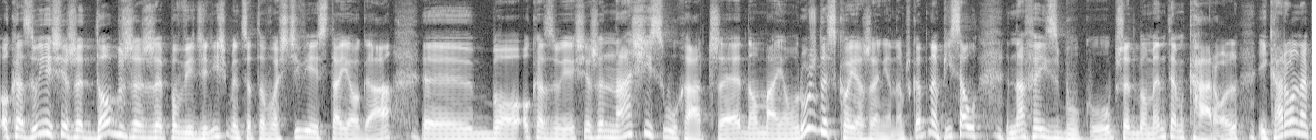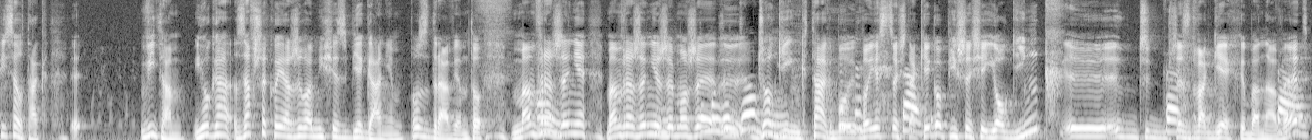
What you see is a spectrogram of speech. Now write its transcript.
okazuje się, że dobrze, że powiedzieliśmy, co to właściwie jest ta yoga, bo okazuje się, że nasi słuchacze no, mają różne skojarzenia. Na przykład napisał na Facebooku przed momentem Karol i Karol napisał tak. e, Witam. Yoga zawsze kojarzyła mi się z bieganiem. Pozdrawiam. To mam wrażenie, mam wrażenie, że może, może y, jogging. jogging, tak, bo, bo jest coś Tak. takiego, pisze się jogging, y, czy Tak. przez 2G chyba nawet, Tak.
